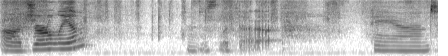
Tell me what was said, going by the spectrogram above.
uh, journal in. And just lift that up. And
